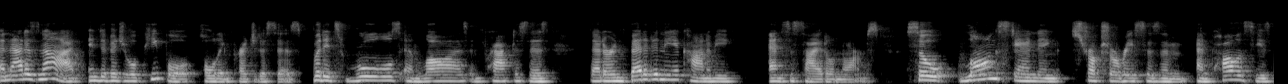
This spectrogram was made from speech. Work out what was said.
And that is not individual people holding prejudices, but it's rules and laws and practices that are embedded in the economy and societal norms. So long-standing structural racism and policies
